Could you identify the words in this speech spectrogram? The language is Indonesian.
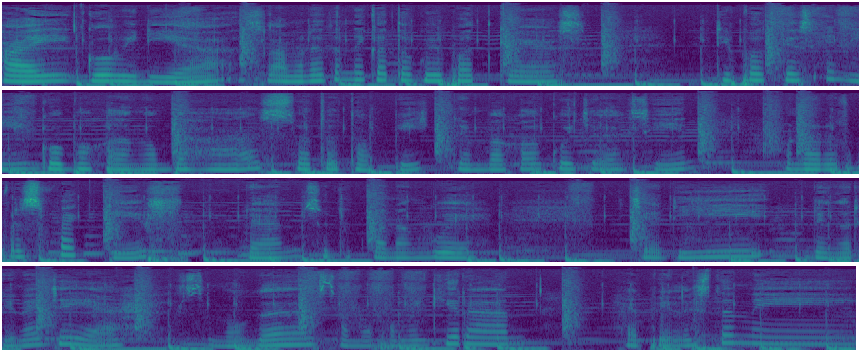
Hai, gue Widya. Selamat datang di Kata Gue Podcast. Di podcast ini, gue bakal ngebahas suatu topik dan bakal gue jelasin menurut perspektif dan sudut pandang gue. Jadi, dengerin aja ya. Semoga sama pemikiran. Happy listening.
